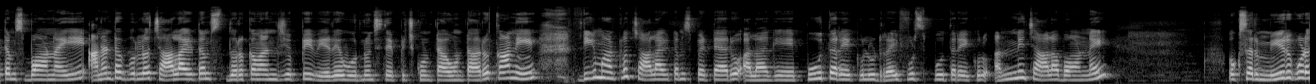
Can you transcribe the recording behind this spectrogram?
ఐటమ్స్ బాగున్నాయి. అనంతపూర్లో చాలా ఐటమ్స్ దొరకవని చెప్పి వేరే ఊరు నుంచి తెప్పించుకుంటూ ఉంటారు. కానీ డీమార్ట్లో చాలా ఐటమ్స్ పెట్టారు. అలాగే పూతరేకులు డ్రై ఫ్రూట్స్ పూతరేకులు అన్నీ చాలా బాగున్నాయి. ఒకసారి మీరు కూడా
